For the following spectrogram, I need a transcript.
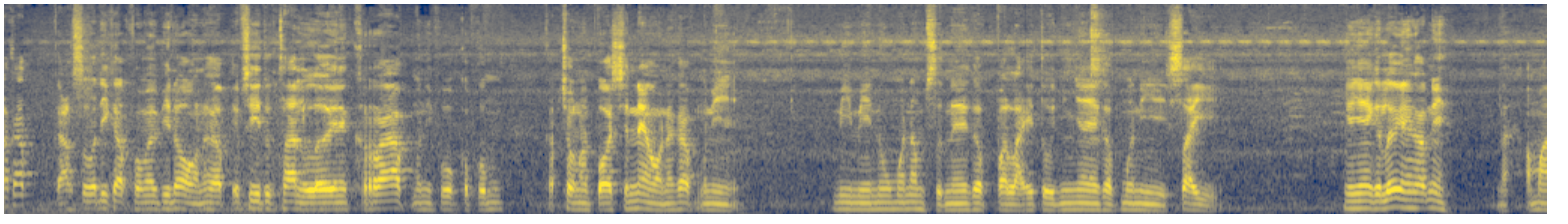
เอาละครับกาบสวัสดีครับพ่อแม่พี่น้องนะครับ FC ทุกท่านเลยนะครับวันนี้พบกับผมกับช่องนันปอชแนลนะครับวันนี้มีเมนูมานำเสนอครับปลาไหลตัวใหญ่ๆครับมื้อนี้ใส่ใหญ่ๆกันเลยนะครับนี่นะเอามา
